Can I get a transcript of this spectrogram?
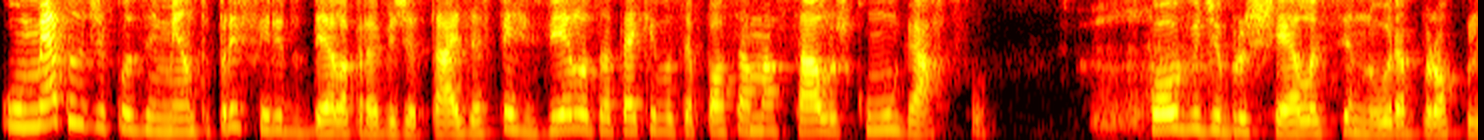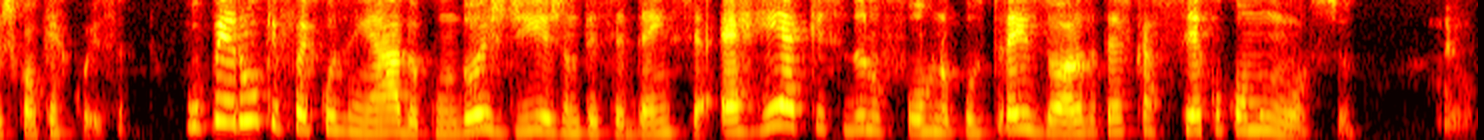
O método de cozimento preferido dela para vegetais é fervê-los até que você possa amassá-los com um garfo. Couve de bruxelas, cenoura, brócolis, qualquer coisa. O peru que foi cozinhado com dois dias de antecedência é reaquecido no forno por três horas até ficar seco como um osso. Meu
